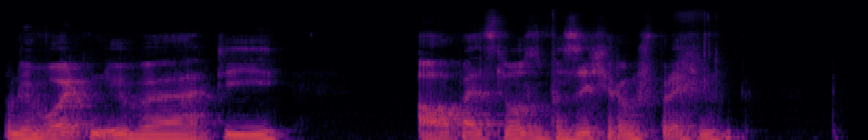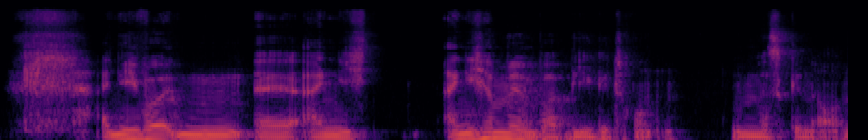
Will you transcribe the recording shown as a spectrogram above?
Und wir wollten über die Arbeitslosenversicherung sprechen. Eigentlich wollten, äh, eigentlich, eigentlich haben wir ein paar Bier getrunken, wenn man es genau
